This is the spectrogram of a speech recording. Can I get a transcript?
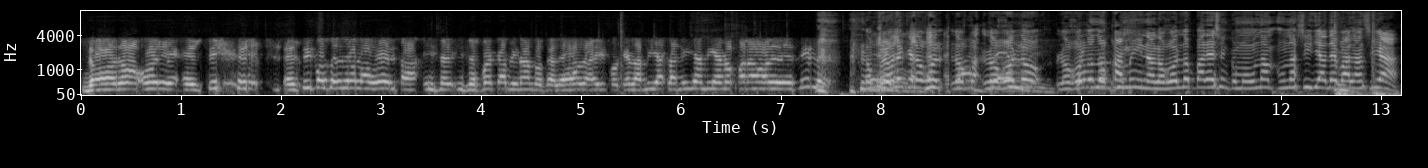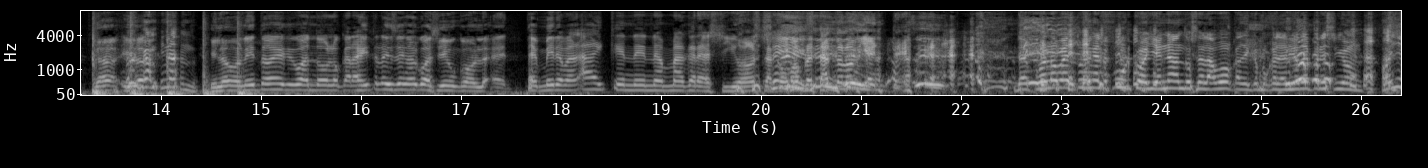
No, no, oye, el, el tipo se dio la vuelta y se, y se fue caminando, se alejó de ahí, porque la, mía, la niña mía no paraba de decirle. Lo peor es que los, gor- los- los gordos, los gordos no caminan, los gordos parecen como una, una silla de balancear. y, lo, caminando. y lo bonito es que cuando los carajitos le dicen algo así, un gol, eh, te mira, ay, qué nena más graciosa, Sí, como apretando sí. los dientes. Después lo ves tú en el furco llenándose la boca de que porque le dio depresión. Oye,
